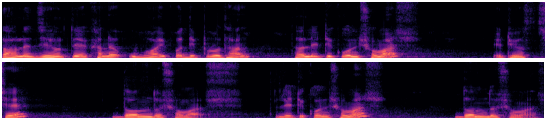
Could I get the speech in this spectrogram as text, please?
তাহলে যেহেতু এখানে উভয় পদই প্রধান, তাহলে এটি কোন সমাস? এটি হচ্ছে দ্বন্দ্ব সমাস। তাহলে এটি কোন সমাস? দ্বন্দ্ব সমাস।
